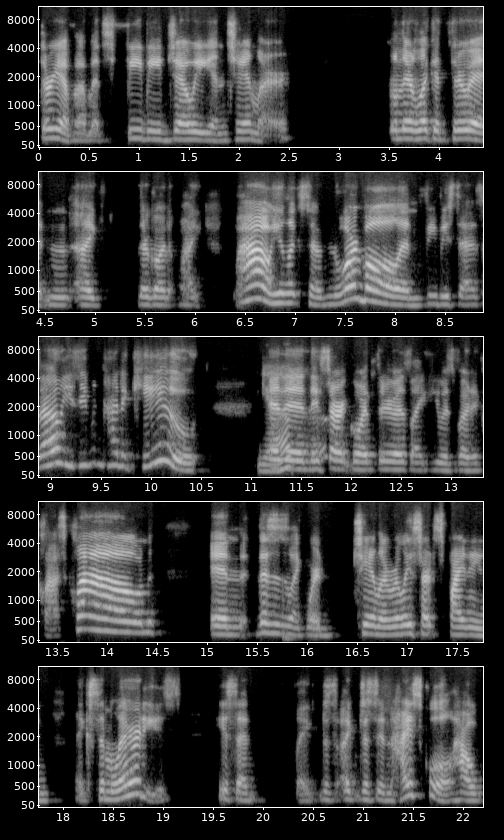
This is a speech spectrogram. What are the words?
three of them. It's Phoebe, Joey, and Chandler. And they're looking through it and like they're going like, wow, he looks so normal. And Phoebe says, Oh, he's even kind of cute. Yeah. And then they start going through as like he was voted class clown. And this is like where Chandler really starts finding like similarities. He said, like just like just in high school, how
